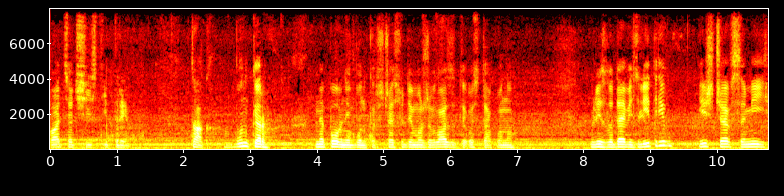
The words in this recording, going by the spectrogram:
26,3. Так, в бункер не повний бункер. Ще сюди може влазити ось так воно. Влізло 9 літрів і ще в самій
